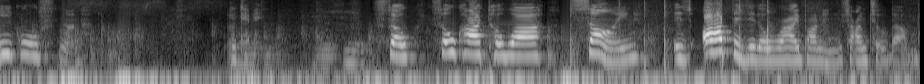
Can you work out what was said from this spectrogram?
equals, no, no. okay. So so SOHCAHTOA sine is opposite over hypotenuse. I'm so dumb.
